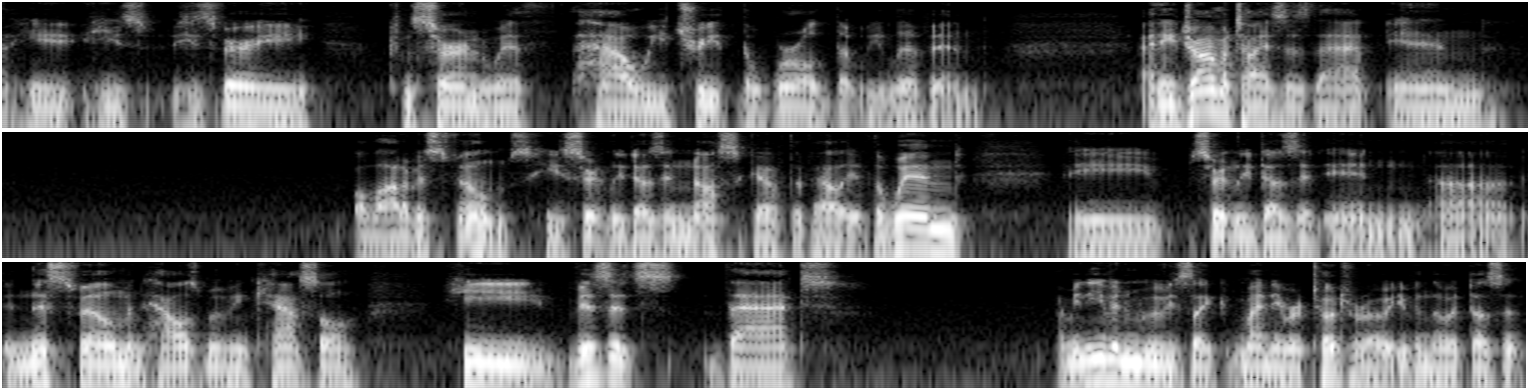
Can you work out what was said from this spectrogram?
he, he's, he's very concerned with how we treat the world that we live in. And he dramatizes that in a lot of his films. He certainly does in Nausicaa of the Valley of the Wind. He certainly does it in uh, in this film in Howl's Moving Castle. He visits that. I mean, even movies like My Neighbor Totoro, even though it doesn't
